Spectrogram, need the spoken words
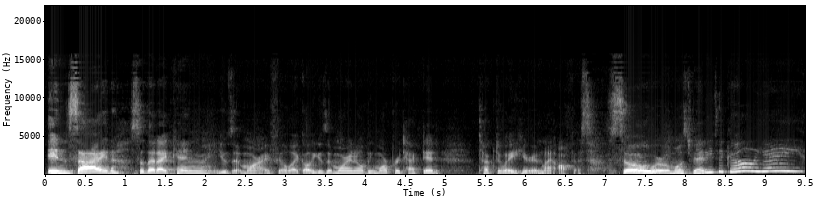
inside so that I can use it more. I feel like I'll use it more and it'll be more protected tucked away here in my office. So we're almost ready to go, yay!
